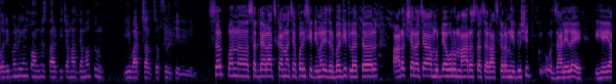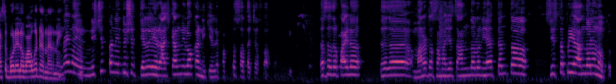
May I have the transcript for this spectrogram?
व रिपब्लिकन काँग्रेस पार्टीच्या माध्यमातून ही वाटचाल सुरू केलेली. सर पण सध्या राजकारणाच्या परिस्थितीमध्ये जर बघितलं तर आरक्षणाच्या मुद्द्यावरून महाराष्ट्राचं राजकारण हे दूषित झालेलं आहे. हे असं बोलायला वावगं ठरणार नाही. नाही नाही निश्चितपणे दूषित केलं हे राजकारणी लोकांनी केलं फक्त स्वतःच्या स्वार्थासाठी तसं जर पाहिलं तर मराठा समाजाचं आंदोलन हे अत्यंत शिस्तप्रिय आंदोलन होतं.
